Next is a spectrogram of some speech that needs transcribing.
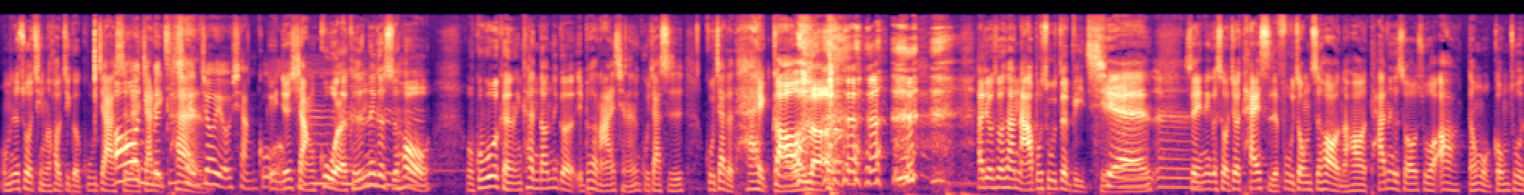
我们那时候请了好几个估价师哦，来家里看。前就有想过，对，你就想过了，嗯可是那个时候，我姑姑可能看到那个也不知道哪里请来的估价师估价的太高了，他就说他拿不出这笔钱，所以那个时候就胎死腹中之后，然后他那个时候说啊，等我工作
